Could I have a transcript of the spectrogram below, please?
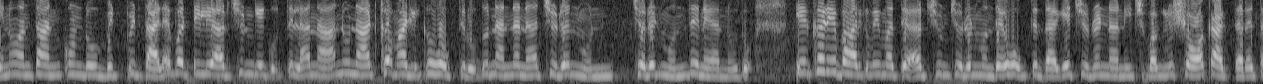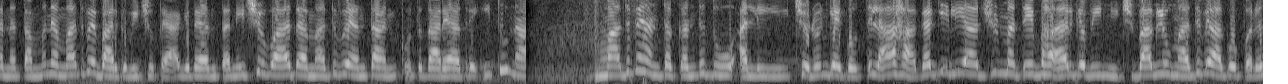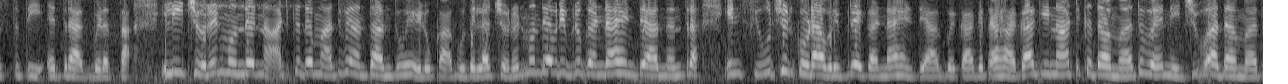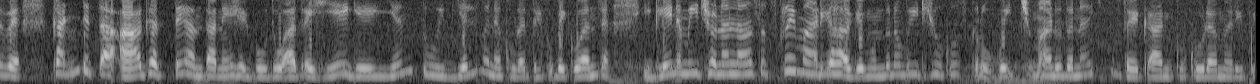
ಏನು ಅಂತ ಅಂದ್ಕೊಂಡು ಬಿಟ್ಬಿಡ್ತಾಳೆ ಬಟ್ ಇಲ್ಲಿ ಅರ್ಜುನ್ಗೆ ಗೊತ್ತಿಲ್ಲ. ನಾನು ನಾಟಕ ಮಾಡ್ಲಿಕ್ಕೆ ಹೋಗ್ತಿರೋದು ನನ್ನನ್ನು ಚುರಣ್ ಮುನ್, ಚರಣ್ ಮುಂದೆನೆ ಅನ್ನೋದು. ಈ ಕಡೆ ಭಾರ್ಗವಿ ಮತ್ತೆ ಅರ್ಜುನ್ ಚುರಣ್ ಮುಂದೆ ಹೋಗ್ತಿದ್ದಾಗೆ ಚರಣ್ ನಿಜವಾಗ್ಲೂ ಶಾಕ್ ಆಗ್ತಾರೆ. ತನ್ನ ತಮ್ಮನ ಮದುವೆ ಭಾರ್ಗವಿ ಜೊತೆ ಆಗಿದೆ ಅಂತ, ನಿಜವಾದ ಮದುವೆ ಅಂತ ಅನ್ಕೋತಿದ್ದಾರೆ. ಆದರೆ ಇದು ನಾ ಮದುವೆ ಅಂತಕ್ಕಂಥದ್ದು ಅಲ್ಲಿ ಚರುಣ್ಗೆ ಗೊತ್ತಿಲ್ಲ. ಹಾಗಾಗಿ ಇಲ್ಲಿ ಅರ್ಜುನ್ ಮತ್ತೆ ಭಾರ್ಗವಿ ನಿಜವಾಗ್ಲೂ ಮದುವೆ ಆಗೋ ಪರಿಸ್ಥಿತಿ ಎದುರಾಗ್ಬಿಡತ್ತ ಇಲ್ಲಿ ಚರಣ್ ಮುಂದೆ ನಾಟಕದ ಮದುವೆ ಅಂತ ಅಂತೂ ಹೇಳೋಕ್ಕಾಗೋದಿಲ್ಲ ಚರಣ್ ಮುಂದೆ ಅವರಿಬ್ರು ಗಂಡ ಹೆಂಡತಿ ಆದ ನಂತರ ಇನ್ ಫ್ಯೂಚರ್ ಕೂಡ ಅವರಿಬ್ಬರೇ ಗಂಡ ಹೆಂಡತಿ ಆಗಬೇಕಾಗತ್ತೆ. ಹಾಗಾಗಿ ನಾಟಕದ ಮದುವೆ, ನಿಜವಾದ ಮದುವೆ ಖಂಡಿತ ಆಗತ್ತೆ ಅಂತಾನೆ ಹೇಳ್ಬೋದು. ಆದರೆ ಹೇಗೆ, ಎಂತೂ ಇದೆಲ್ಲವನ್ನ ಕೂಡ ತಿಳ್ಕೊಬೇಕು. ಅಂದರೆ ಈಗಲೇ ನಮ್ಮ ಈ ಚಾನಲ್ನ ಸಬ್ಸ್ಕ್ರೈಬ್ ಮಾಡಿ, ಹಾಗೆ ಮುಂದಿನ ವೀಡಿಯೋಗೋಸ್ಕರ ವೆಯ್ಟ್ ಮಾಡೋದನ್ನು ಯಾವುದೇ ಕಾರಣಕ್ಕೂ ಕೂಡ ಮರಿಬೇಡಿ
